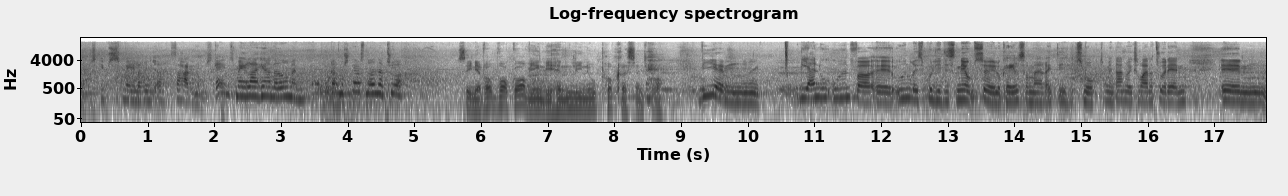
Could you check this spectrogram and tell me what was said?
nogle skibsmalerier. Så har vi nogle skabsmalere hernede, men uh, der er måske også noget natur. Senja, hvor, hvor går vi egentlig hen lige nu på Christiansborg? Vi, øhm, vi er nu uden for øh, Udenrigspolitisk Nævns øh, lokale, som er rigtig smukt, men der er nu ikke så meget natur derinde. Øhm,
